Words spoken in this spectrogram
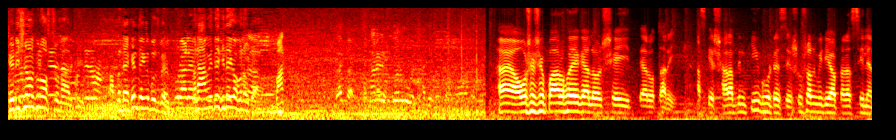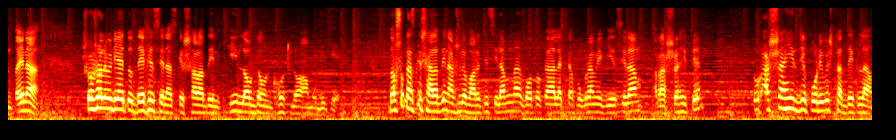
ট্রেডিশনাল কোনো অস্ত্র না আর কি? আপনি দেখেন দেখলে বুঝবেন। মানে আমি দেখি নাই কখনো ওটা। হ্যাঁ অবশেষে পার হয়ে গেল সেই তেরো তারিখ। আজকে সারাদিন কি ঘটেছে? সোশ্যাল মিডিয়া আপনারা ছিলেন তাই না? সোশ্যাল মিডিয়ায় তো দেখেছেন আজকে সারাদিন কি লকডাউন ঘটলো আওয়ামী লীগে। দর্শক, আজকে সারাদিন আসলে বাড়িতে ছিলাম না। গতকাল একটা প্রোগ্রামে গিয়েছিলাম রাজশাহীতে। তো রাজশাহীর যে পরিবেশটা দেখলাম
